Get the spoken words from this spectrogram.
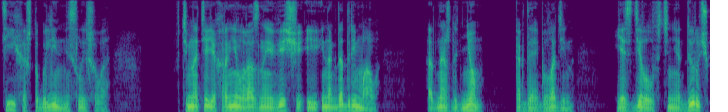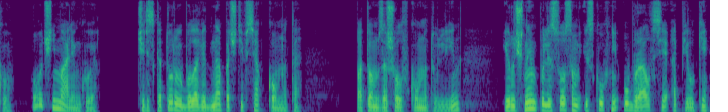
Тихо, чтобы Лин не слышала. В темноте я хранил разные вещи и иногда дремал. Однажды днем, когда я был один, я сделал в стене дырочку, очень маленькую, через которую была видна почти вся комната. Потом зашел в комнату Лин и ручным пылесосом из кухни убрал все опилки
